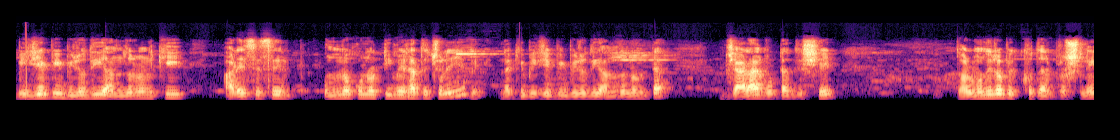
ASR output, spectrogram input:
বিজেপি বিরোধী আন্দোলন কি আরএসএস এর অন্য কোনো টিমের হাতে চলে যাবে? নাকি বিজেপি বিরোধী আন্দোলনটা যারা গোটা দেশে ধর্মনিরপেক্ষতার প্রশ্নে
